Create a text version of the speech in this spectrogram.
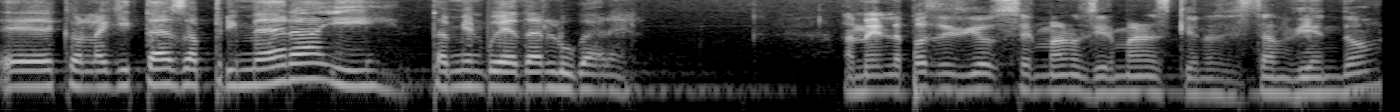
eh, con la guitarra primera y también voy a dar lugar a él. Amén. La paz de Dios, hermanos y hermanas que nos están viendo.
